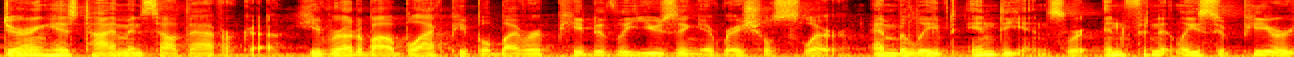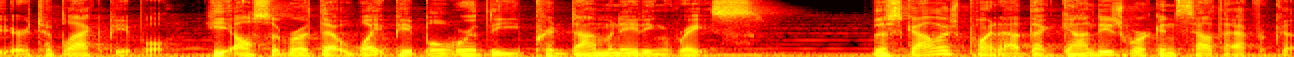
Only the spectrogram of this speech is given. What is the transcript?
During his time in South Africa, he wrote about black people by repeatedly using a racial slur and believed Indians were infinitely superior to black people. He also wrote that white people were the predominating race, the scholars point out that Gandhi's work in South Africa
